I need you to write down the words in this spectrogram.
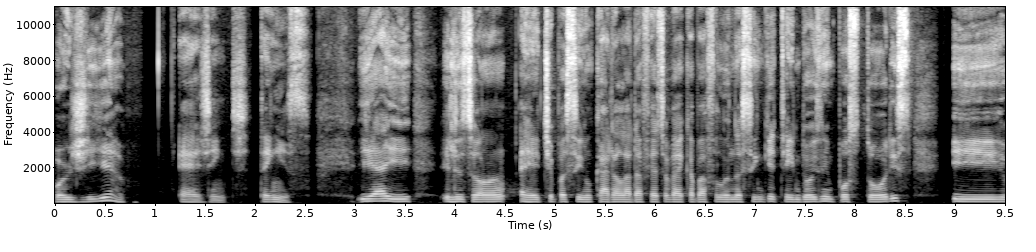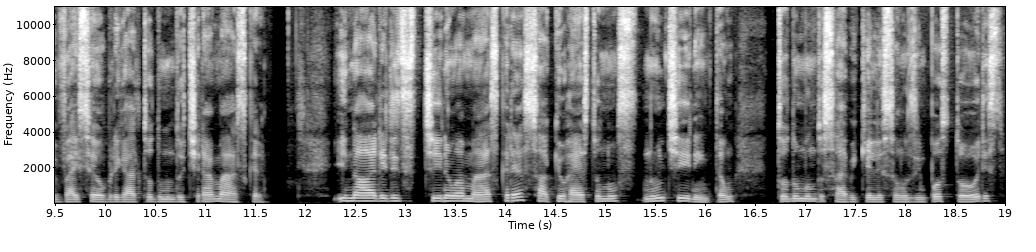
orgia é, gente, tem isso. E aí, eles vão. É, tipo assim, o cara lá da festa vai acabar falando assim que tem dois impostores e vai ser obrigado todo mundo a tirar a máscara. E na hora eles tiram a máscara, só que o resto não, não tira. Então, todo mundo sabe que eles são os impostores.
